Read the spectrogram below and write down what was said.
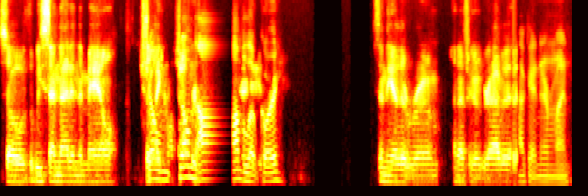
So we send that in the mail. Show like, show them the envelope, Corey. It's in the other room. I'd have to go grab it. Okay, never mind.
